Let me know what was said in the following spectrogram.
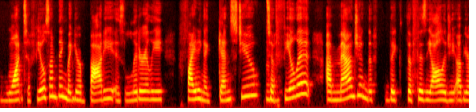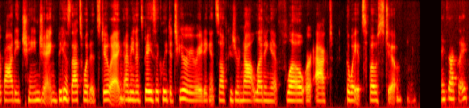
want to feel something, but your body is literally fighting against you mm-hmm. to feel it imagine the, the the physiology of your body changing because that's what it's doing i mean it's basically deteriorating itself because you're not letting it flow or act the way it's supposed to mm-hmm. exactly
